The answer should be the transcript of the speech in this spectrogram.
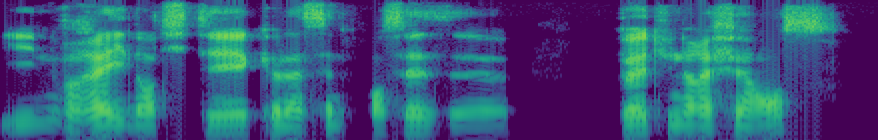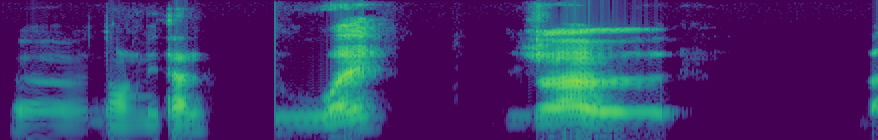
y a une vraie identité, que la scène française euh, peut être une référence euh, dans le métal? Ouais, déjà, euh, bah,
